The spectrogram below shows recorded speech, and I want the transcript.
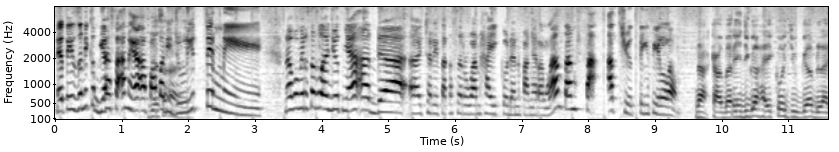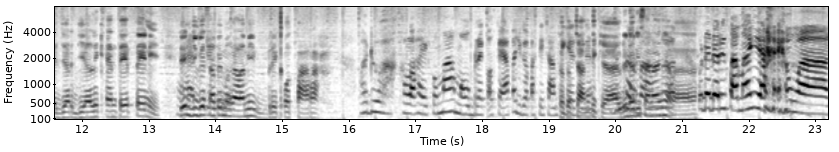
Netizen ini kebiasaan ya, apa-apa dijulitin nih. Nah pemirsa selanjutnya ada uh, cerita keseruan Haiko dan Pangeran Lantang saat syuting film. Nah kabarnya juga Haiko juga belajar dialek NTT nih. Dan Waduh. juga sampai mengalami breakout parah. Waduh, kalau Haiko mah mau breakout kayak apa juga pasti cantik Tetap ya. cantik ya, Bener udah dari banget. sananya lah. Udah dari sananya emang.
